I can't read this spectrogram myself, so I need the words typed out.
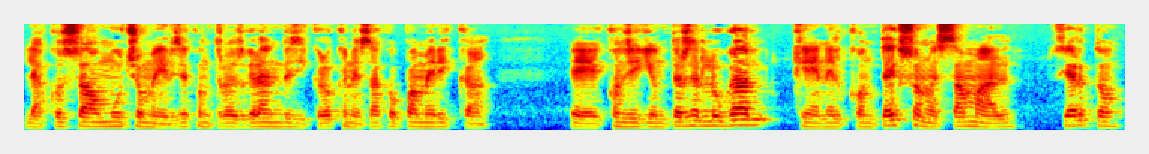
le ha costado mucho medirse contra los grandes y creo que en esta Copa América eh, consiguió un tercer lugar que en el contexto no está mal, ¿cierto?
